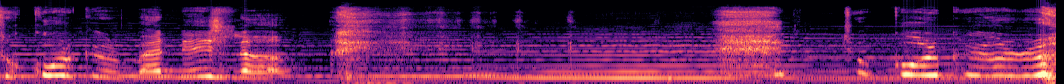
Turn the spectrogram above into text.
çok korkuyorum ben Necla. çok korkuyorum.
